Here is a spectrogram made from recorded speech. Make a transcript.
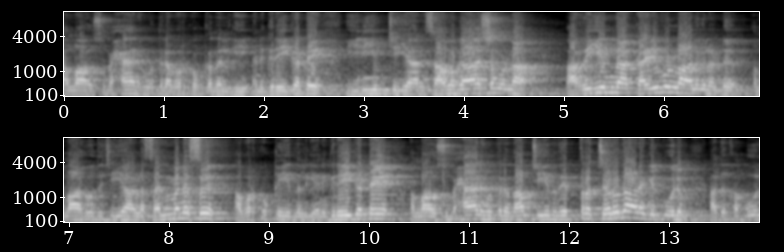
അള്ളാഹു സുബാനുഭവത്തിൽ അവർക്കൊക്കെ നൽകി അനുഗ്രഹിക്കട്ടെ. ഇനിയും ചെയ്യാൻ സാവകാശമുള്ള അറിയുന്ന കഴിവുള്ള ആളുകളുണ്ട്. അള്ളാഹു അത് ചെയ്യാനുള്ള സന്മനസ് അവർക്കൊക്കെ നൽകി അനുഗ്രഹിക്കട്ടെ. അള്ളാഹു സുബാനുഹത്തിന് നാം ചെയ്യുന്നത് എത്ര ചെറുതാണെങ്കിൽ പോലും അത് കബൂൽ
